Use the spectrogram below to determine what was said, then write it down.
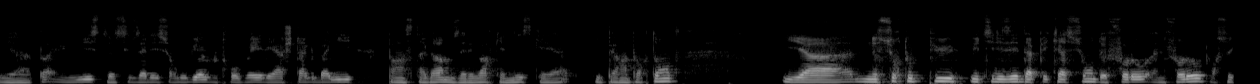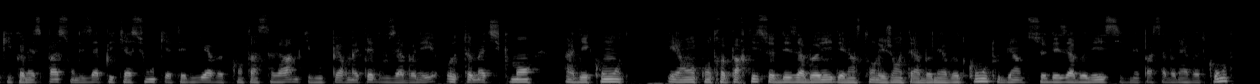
il y a pas une liste. Si vous allez sur Google, vous trouverez les hashtags bannis par Instagram. Vous allez voir qu'il y a une liste qui est hyper importante. Il y a ne surtout plus utiliser d'applications de follow and follow. Pour ceux qui ne connaissent pas, ce sont des applications qui étaient liées à votre compte Instagram qui vous permettaient de vous abonner automatiquement à des comptes et en contrepartie se désabonner dès l'instant où les gens étaient abonnés à votre compte ou bien se désabonner s'ils venaient pas s'abonner à votre compte.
